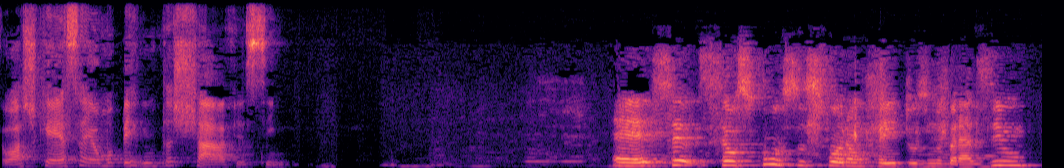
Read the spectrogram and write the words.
Eu acho que essa é uma pergunta chave, assim. É, seus cursos foram feitos no Brasil?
